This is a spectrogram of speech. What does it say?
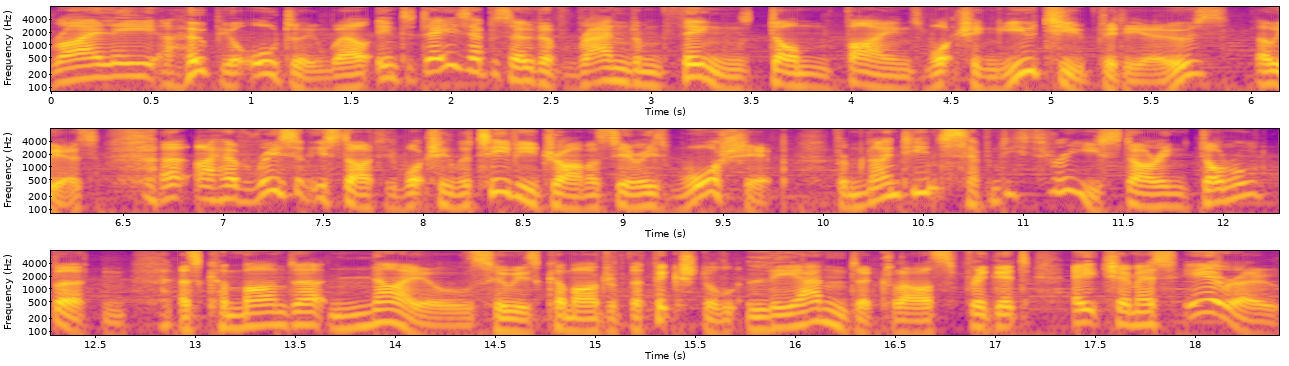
Riley. I hope you're all doing well. In today's episode of Random Things Dom finds watching YouTube videos, oh yes, uh, I have recently started watching the TV drama series Warship from 1973, starring Donald Burton as Commander Niles, who is commander of the fictional Leander class frigate HMS Hero,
